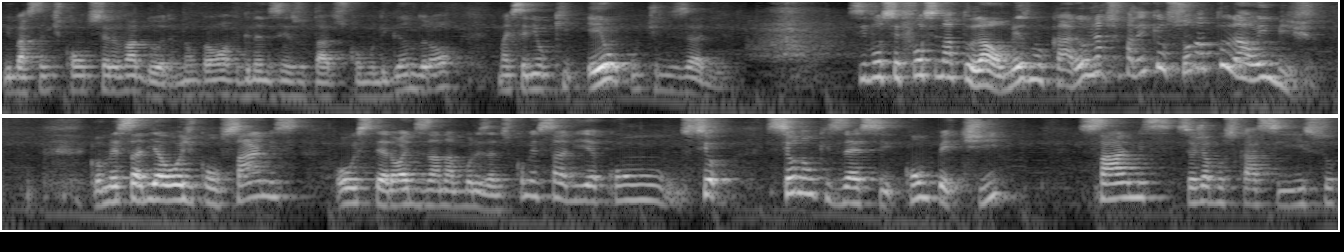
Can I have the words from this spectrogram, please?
e bastante conservadora. Não promove grandes resultados como o Ligandrol, mas seria o que eu utilizaria. Se você fosse natural, mesmo cara, eu já falei que eu sou natural, hein, bicho? Começaria hoje com SARMs ou esteroides anabolizantes? Começaria com. Se eu, se eu não quisesse competir, SARMs, se eu já buscasse isso,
